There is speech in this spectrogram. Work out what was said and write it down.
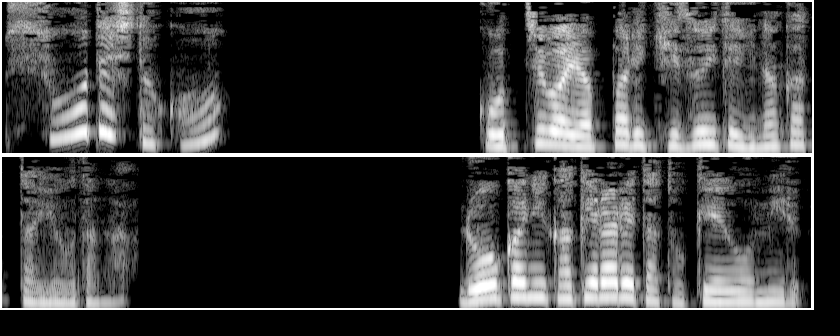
そうでしたか？こっちはやっぱり気づいていなかったようだが。廊下にかけられた時計を見る。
